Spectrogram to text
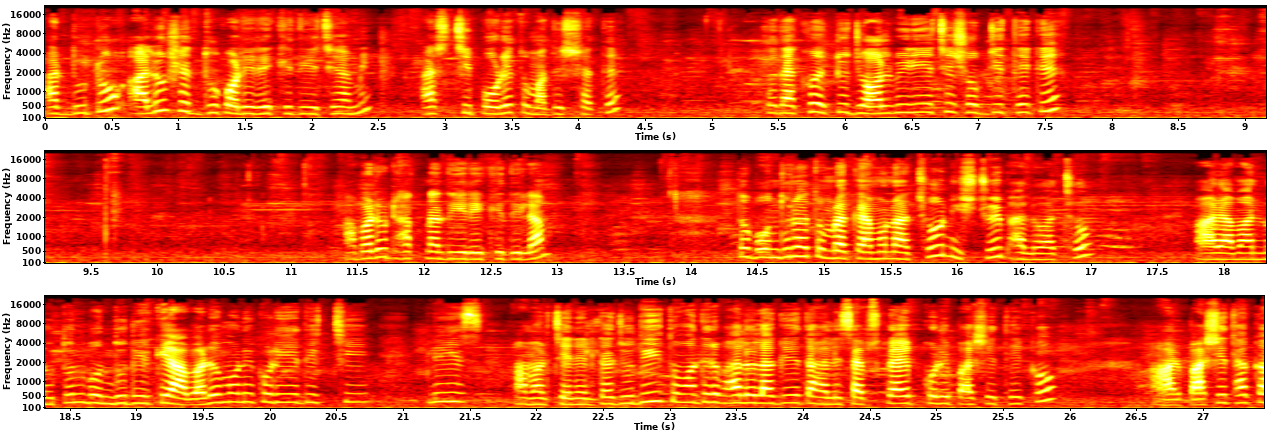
আর দুটো আলু সেদ্ধ করে রেখে দিয়েছি আমি। আসছি পরে তোমাদের সাথে। তো দেখো, একটু জল বেরিয়েছে সবজি থেকে। আবারও ঢাকনা দিয়ে রেখে দিলাম। তো বন্ধুরা, তোমরা কেমন আছো? নিশ্চয়ই ভালো আছো। আর আমার নতুন বন্ধুদেরকে আবারও মনে করিয়ে দিচ্ছি, প্লিজ আমার চ্যানেলটা যদি তোমাদের ভালো লাগে, তাহলে সাবস্ক্রাইব করে পাশে থেকো। আর পাশে থাকা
